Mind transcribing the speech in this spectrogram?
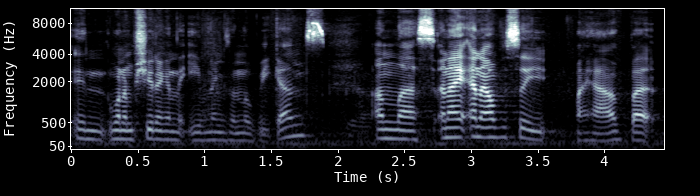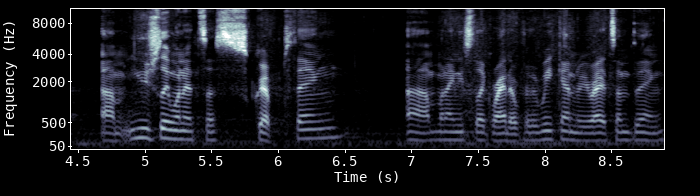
in when I'm shooting in the evenings and the weekends, unless and I and obviously I have, but um, usually when it's a script thing, um, when I need to like write over the weekend, rewrite something,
